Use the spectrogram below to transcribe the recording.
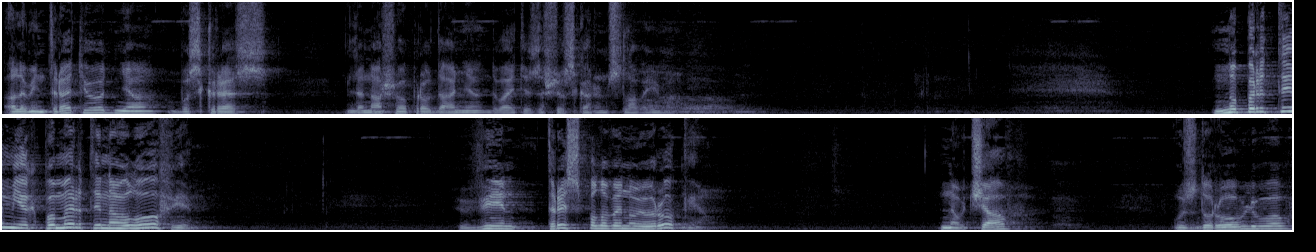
але він третього дня воскрес для нашого оправдання. Давайте за що скажемо слава йому. Но перед тим, як померти на Голгофі, він три з половиною роки навчав, уздоровлював,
